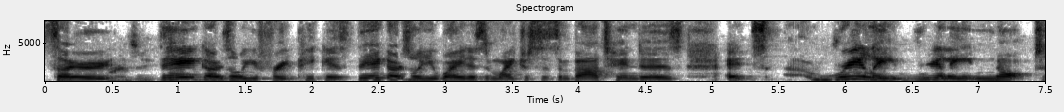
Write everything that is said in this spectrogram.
So Crazy. there goes all your fruit pickers. There goes all your waiters and waitresses and bartenders. It's really, really knocked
